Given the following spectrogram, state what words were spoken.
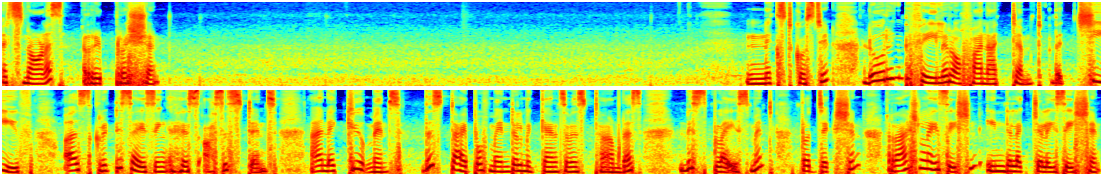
It's known as repression. Next question. During the failure of an attempt, the chief is criticizing his assistants and equipments. This type of mental mechanism is termed as displacement, projection, rationalization, intellectualization.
